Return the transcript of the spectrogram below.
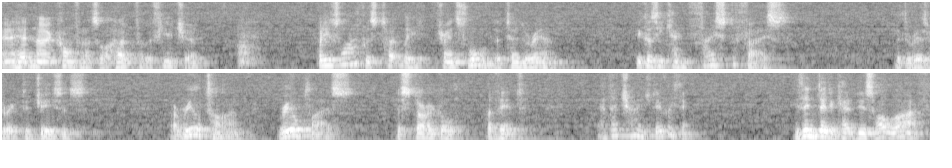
and had no confidence or hope for the future. But his life was totally transformed and turned around because he came face to face with the resurrected Jesus. A real time, real place, historical event. And that changed everything. He then dedicated his whole life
